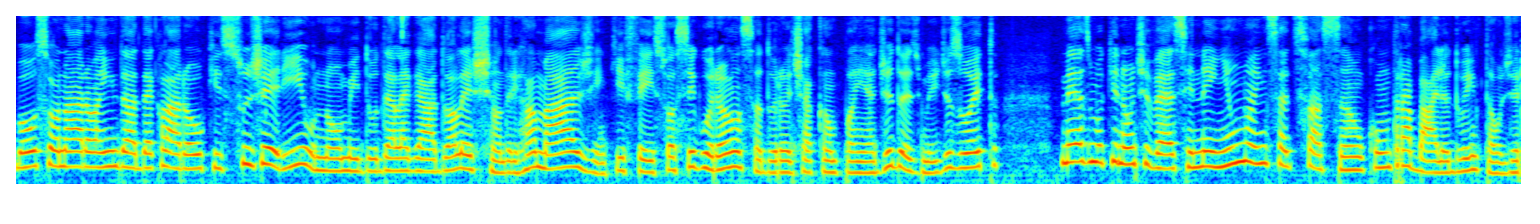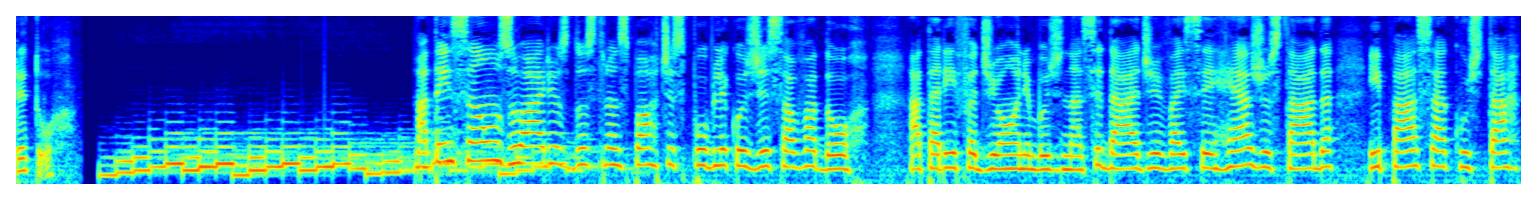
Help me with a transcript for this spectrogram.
Bolsonaro ainda declarou que sugeriu o nome do delegado Alexandre Ramagem, que fez sua segurança durante a campanha de 2018, mesmo que não tivesse nenhuma insatisfação com o trabalho do então diretor. Atenção, usuários dos transportes públicos de Salvador. A tarifa de ônibus na cidade vai ser reajustada e passa a custar R$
